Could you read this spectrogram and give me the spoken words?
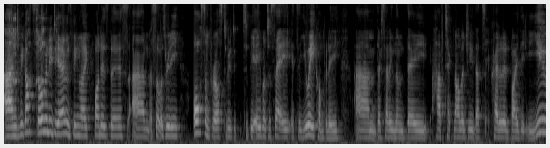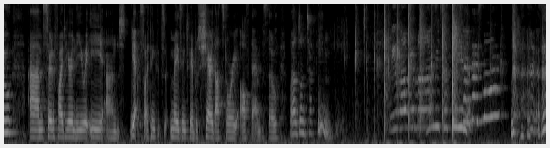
And we got so many DMs being like, "What is this?" Um, so it was really awesome for us to be to be able to say it's a UAE company. Um, they're selling them. They have technology that's accredited by the EU, um, certified here in the UAE, and yeah. So I think it's amazing to be able to share that story of them. So well done, Tafheem. We love your mask. Love. Send us more.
